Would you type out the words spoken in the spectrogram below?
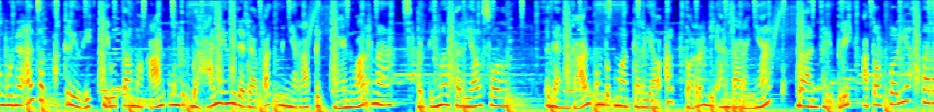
Penggunaan cat akrilik diutamakan untuk bahan yang tidak dapat menyerap pigmen warna, seperti material sol. Sedangkan untuk material upper di antaranya bahan fabric atau polyester.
